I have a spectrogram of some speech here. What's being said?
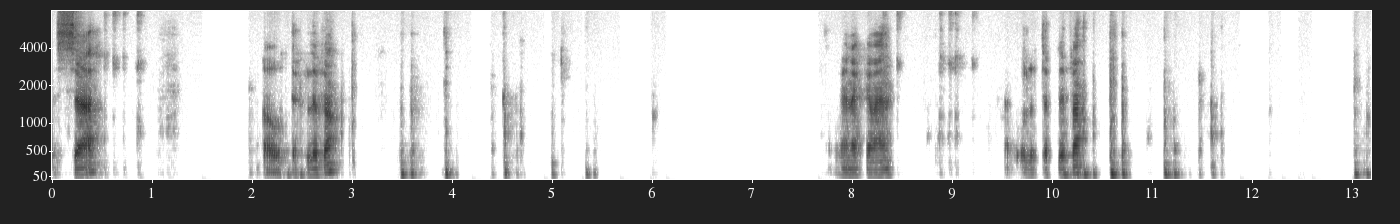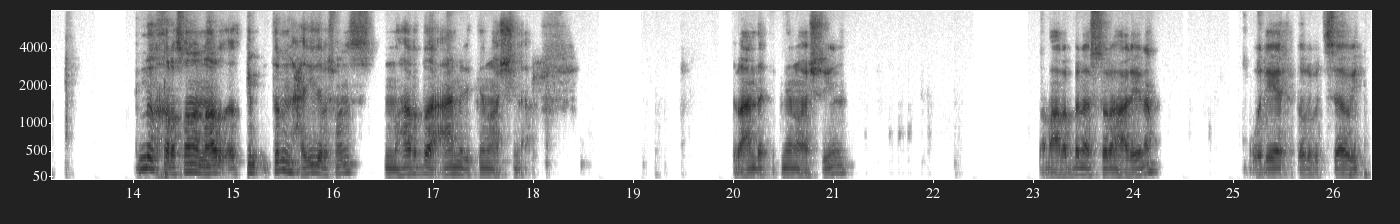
السعر أو التكلفة. هنا كمان هتقول التكلفة. طن الخرسانة النهاردة طن الحديد يا باشمهندس النهاردة عامل 22000 يبقى عندك 22 طبعا ربنا يسترها علينا. وديت هتقول بتساوي؟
